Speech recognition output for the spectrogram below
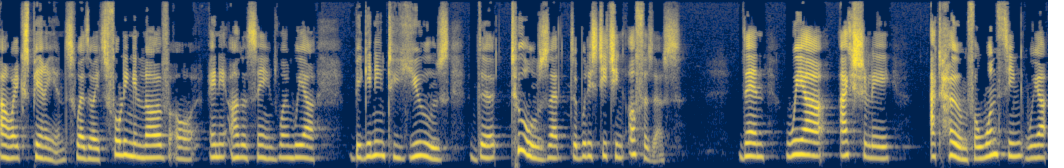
our experience, whether it's falling in love or any other things, when we are beginning to use the tools that the Buddhist teaching offers us, then we are actually at home. For one thing, we are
